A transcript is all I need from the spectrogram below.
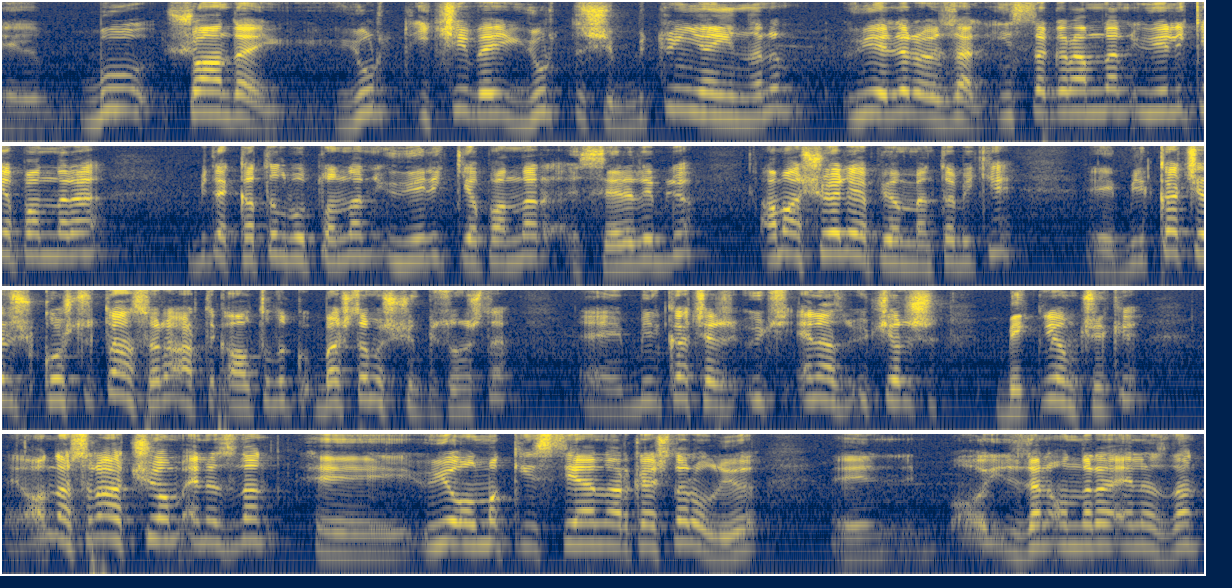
E, bu şu anda yurt içi ve yurt dışı bütün yayınların üyeleri özel. Instagram'dan üyelik yapanlara bir de katıl butonundan üyelik yapanlar seyredebiliyor. Ama şöyle yapıyorum ben tabii ki. E, birkaç yarış koştuktan sonra artık altılık başlamış çünkü sonuçta. E, birkaç yarış, üç, en az 3 yarış bekliyorum çünkü. E, ondan sonra açıyorum en azından e, üye olmak isteyen arkadaşlar oluyor. E, o yüzden onlara en azından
